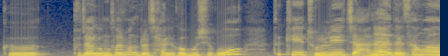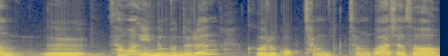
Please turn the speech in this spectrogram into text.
그 부작용 설명들을 잘 읽어보시고 특히 졸리지 않아야 될 상황을 상황에 있는 분들은 그거를 꼭 참, 참고하셔서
